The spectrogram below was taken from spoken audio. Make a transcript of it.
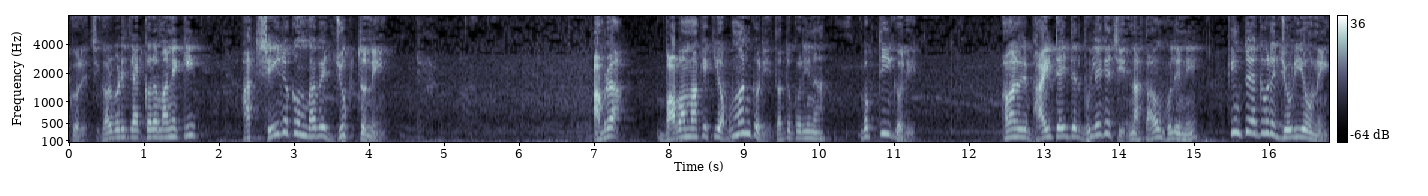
করেছি। ঘর বাড়ি ত্যাগ করা মানে কি? আর সেই রকমভাবে যুক্ত নেই। আমরা বাবা মাকে কি অপমান করি? তত করি না। ভক্তিই করি। আমাদের ভাই টাইদের ভুলে গেছি? না, তাও ভুলিনি। কিন্তু একেবারে জড়িয়েও নেই।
